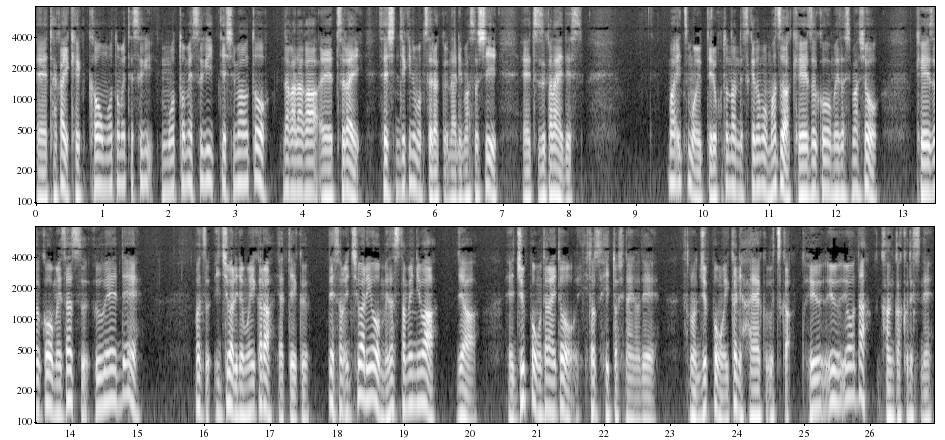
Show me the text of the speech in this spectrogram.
えー高い結果を求めてすぎ、求めすぎてしまうと、なかなか、えー辛い、精神的にも辛くなりますし、え続かないです。まあ、いつも言ってることなんですけども、まずは継続を目指しましょう。継続を目指す上で、まず1割でもいいからやっていく。で、その1割を目指すためには、じゃあ、え10本打たないと1つヒットしないので、その10本をいかに早く打つかというような感覚ですね。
